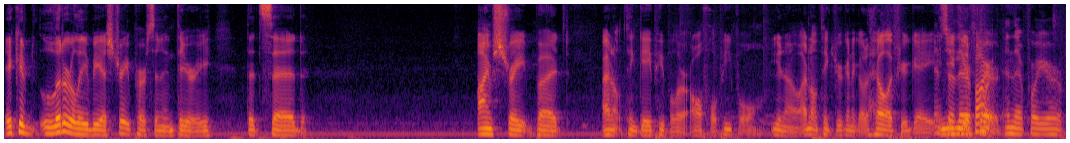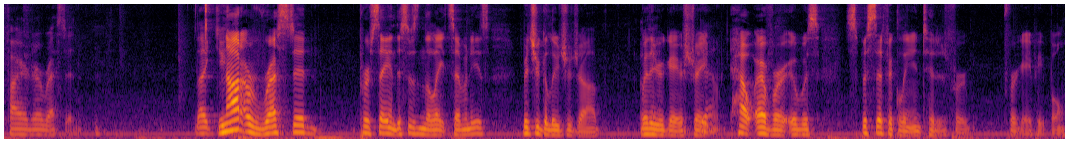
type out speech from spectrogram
It could literally be a straight person in theory that said I'm straight, but I don't think gay people are awful people. You know, I don't think you're going to go to hell if you're gay, and, And, so you get therefore, fired. and therefore you're fired or arrested. Like Not arrested per se, and this was in the late '70s, but you could lose your job, whether Okay. you're gay or straight. Yeah. However, it was specifically intended for for gay people,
